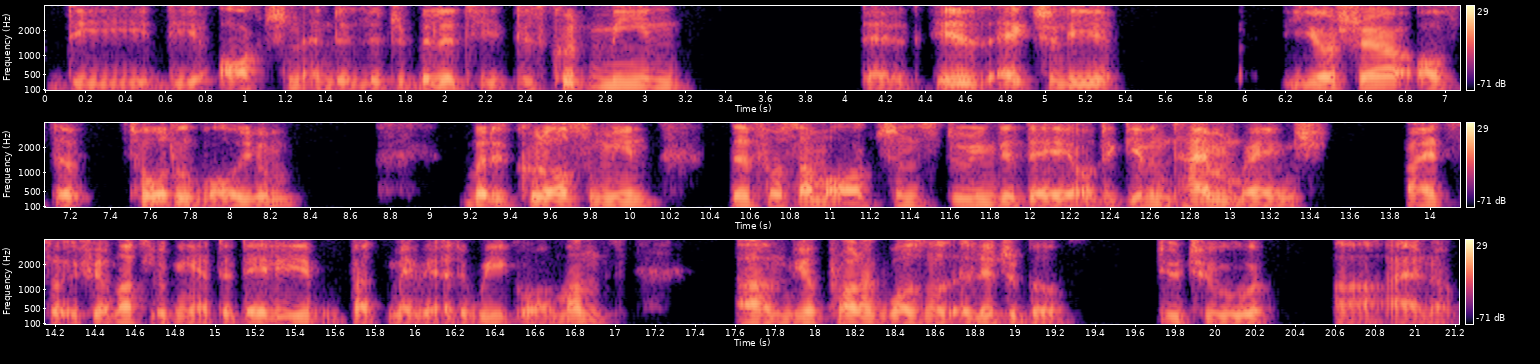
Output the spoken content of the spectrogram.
the the auction and eligibility, this could mean that it is actually your share of the total volume, but it could also mean that for some auctions during the day or the given time range, right? So if you're not looking at the daily, but maybe at a week or a month, um, your product was not eligible due to uh, I don't know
